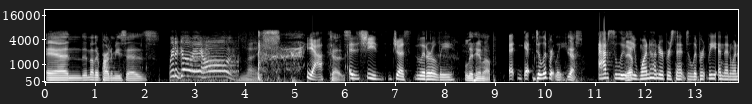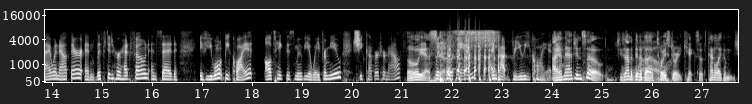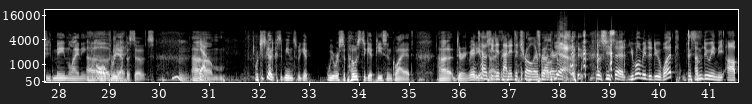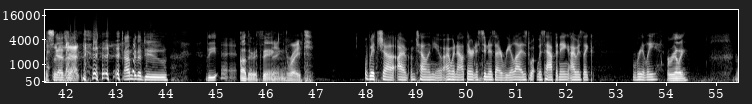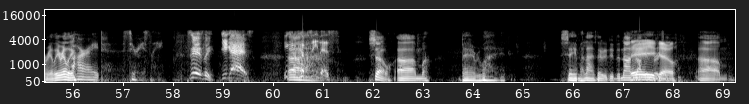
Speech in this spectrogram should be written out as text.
and another part of me says, Way to go, a-hole! nice. yeah. "Cause Uh, She just literally, lit him up." uh, uh, deliberately, Yes. absolutely Yep. 100% deliberately. And then when I went out there and lifted her headphone and said, if you won't be quiet, I'll take this movie away from you, she covered her mouth Oh yes. with both hands and got really quiet. I imagine so. She's on a bit of a Toy Story kick, so it's kind of like a, she's mainlining Oh, all three okay. episodes, Yeah. um, which is good because it means we get we were supposed to get peace and quiet uh, during radio until she decided to troll her brother. Yeah. so she said, "You want me to do what? This I'm is- doing the opposite of That's that." I'm gonna do the other thing. Thing. Right. Which uh, I, I'm telling you, I went out there and as soon as I realized what was happening, I was like, really? Really, really, really. All right, seriously. Seriously, you guys. You gotta Ah. come see this. So, um, Barry White, save my life. There we did the non-dropping There you go. Um,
